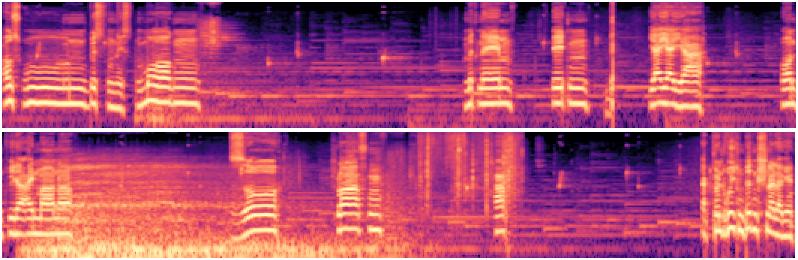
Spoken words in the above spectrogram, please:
Ausruhen bis zum nächsten Morgen. Mitnehmen. Beten. Ja, ja, ja. Und wieder ein Mana. So. Schlafen. Acht. Das könnte ruhig ein bisschen schneller gehen.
